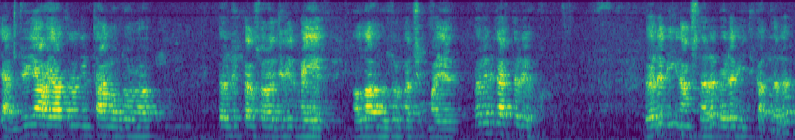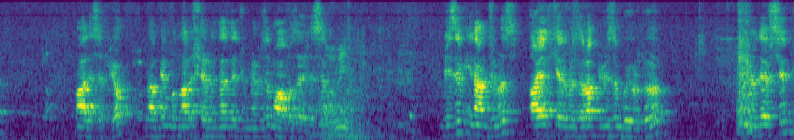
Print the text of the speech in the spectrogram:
Yani dünya hayatının imtihan olduğunu, öldükten sonra dirilmeyi, Allah'ın huzuruna çıkmayı, böyle bir dertleri yok. Böyle bir inançları, böyle bir itikatları maalesef yok. Rabbim bunların şerrinden de cümlemizi muhafaza eylesin. Amin. Bizim inancımız ayet-i kerimede Rabbimizin buyurduğu "Kullu nefsin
